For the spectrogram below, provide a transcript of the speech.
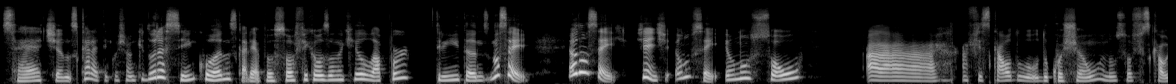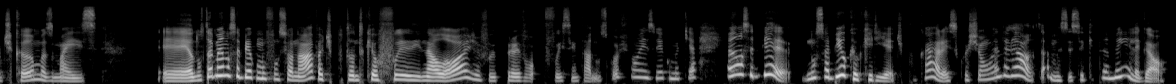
7 anos. Cara, tem colchão que dura 5 anos, cara. E a pessoa fica usando aquilo lá por 30 anos. Não sei. Eu não sei. Gente, eu não sei. Eu não sou a, a fiscal do, do colchão, eu não sou fiscal de camas, mas é, eu não, também não sabia como funcionava, tipo, tanto que eu fui na loja, fui, fui sentar nos colchões, ver como é que é. Eu não sabia, não sabia o que eu queria. Tipo, cara, esse colchão é legal, tá, mas esse aqui também é legal.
